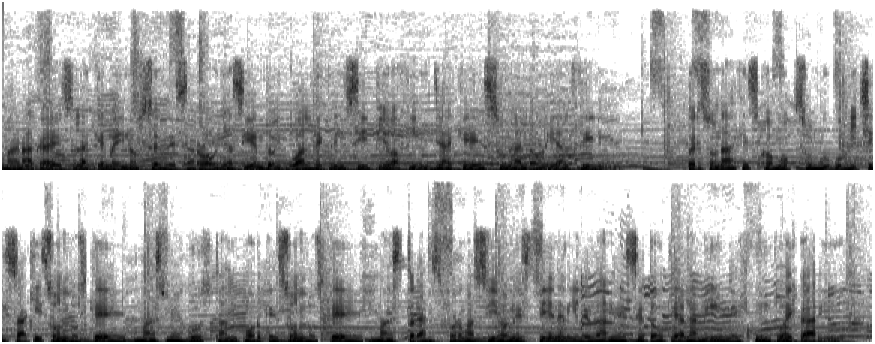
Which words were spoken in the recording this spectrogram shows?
Manaka es la que menos se desarrolla siendo igual de principio a fin ya que es una loli al fin. Personajes como Tsumugu y Chisaki son los que más me gustan porque son los que más transformaciones tienen y le dan ese toque al anime junto a Ikari.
